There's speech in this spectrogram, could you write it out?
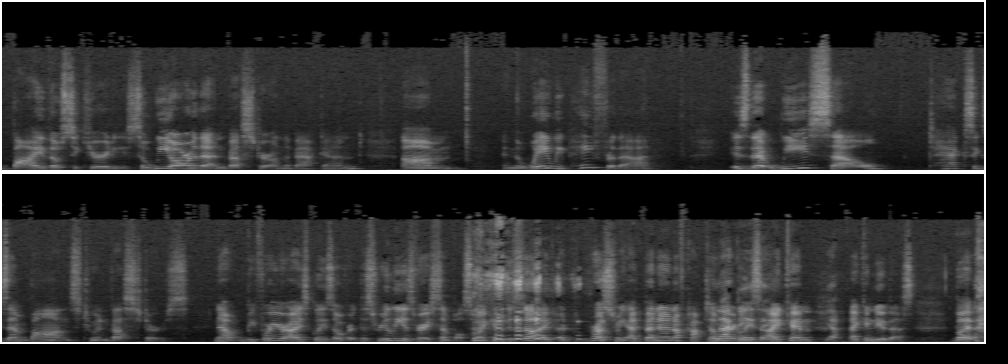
buy those securities. So we are that investor on the back end. Um, and the way we pay for that is that we sell tax exempt bonds to investors. Now, before your eyes glaze over, this really is very simple. So I can distill. I, trust me, I've been in enough cocktail parties. Glazing. I can, yeah. I can do this. But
